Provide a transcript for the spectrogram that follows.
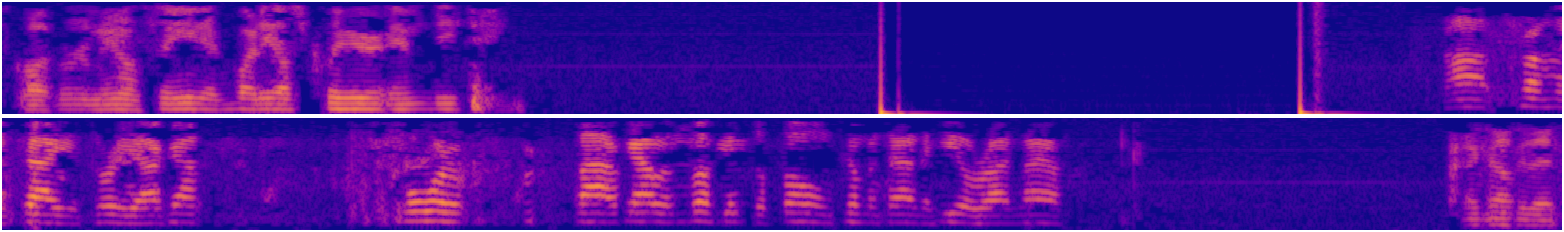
Squad one remain on scene. Everybody else clear MDT. Uh, from Battalion 3, I got four five gallon buckets of foam coming down the hill right now. I copy that.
